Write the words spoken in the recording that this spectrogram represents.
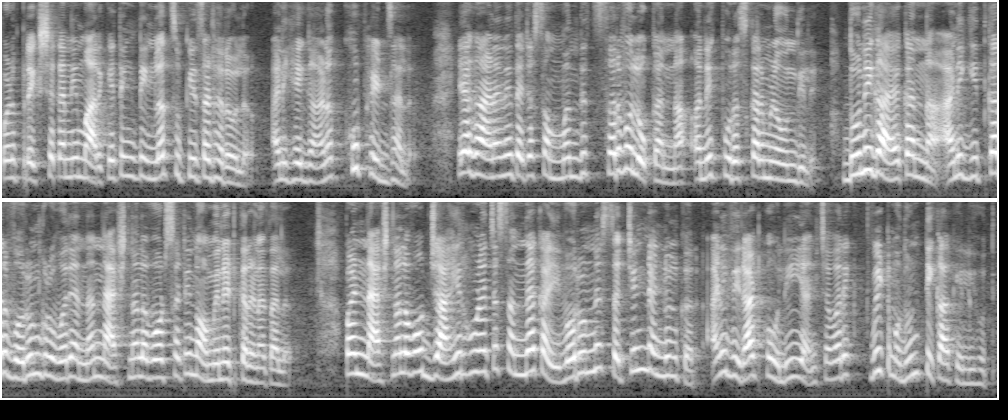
पण प्रेक्षकांनी मार्केटिंग टीमला चुकीचं ठरवलं आणि हे गाणं खूप हिट झालं. या गाण्याने त्याच्या संबंधित सर्व लोकांना अनेक पुरस्कार मिळवून दिले. दोन्ही गायकांना आणि गीतकार वरुण ग्रोवर यांना नॅशनल अवॉर्डसाठी नॉमिनेट करण्यात आलं. पण नॅशनल अवॉर्ड जाहीर होण्याच्या संध्याकाळी वरुणने सचिन तेंडुलकर आणि विराट कोहली यांच्यावर एक ट्विटमधून टीका केली होती.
